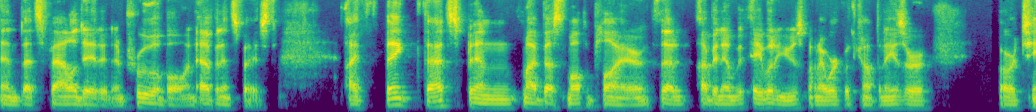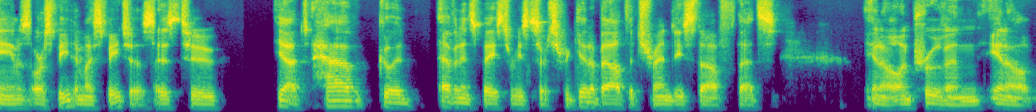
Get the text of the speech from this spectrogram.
and that's validated and provable and evidence based. I think that's been my best multiplier that I've been able, to use when I work with companies or or teams or speak in my speeches is to yeah have good evidence-based research forget about the trendy stuff that's you know unproven you know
